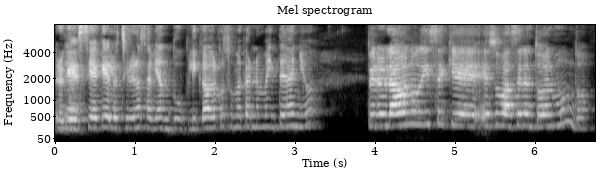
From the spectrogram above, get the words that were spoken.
pero que decía que los chilenos habían duplicado el consumo de carne en 20 años. Pero la ONU dice que eso va a ser en todo el mundo.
